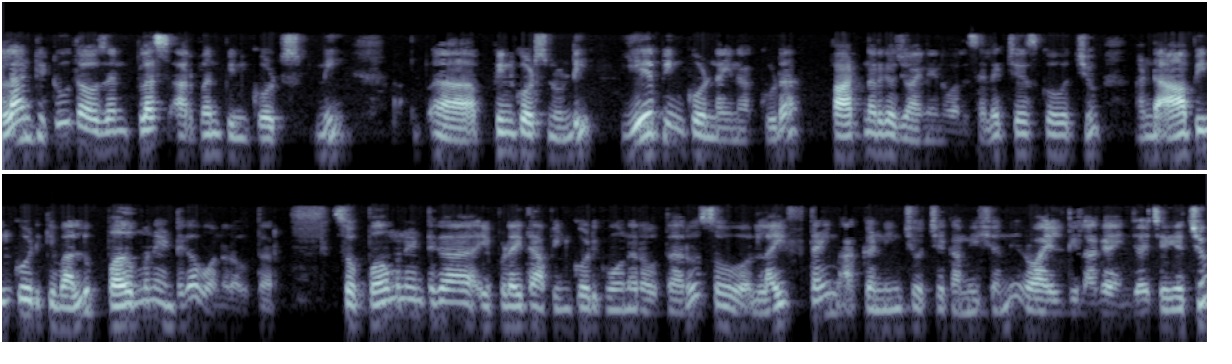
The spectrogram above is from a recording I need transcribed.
అలాంటి two thousand plus urban pin కోడ్స్ని పిన్ కోడ్స్ నుండి ఏ పిన్ కోడ్ అయినా కూడా పార్ట్నర్గా జాయిన్ అయిన వాళ్ళు సెలెక్ట్ చేసుకోవచ్చు. అండ్ ఆ పిన్ కోడ్కి వాళ్ళు పర్మనెంట్గా ఓనర్ అవుతారు. సో పర్మనెంట్గా ఎప్పుడైతే ఆ పిన్ కోడ్కి ఓనర్ అవుతారో సో లైఫ్ టైం అక్కడి నుంచి వచ్చే కమిషన్ని రాయల్టీ లాగా ఎంజాయ్ చేయొచ్చు.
